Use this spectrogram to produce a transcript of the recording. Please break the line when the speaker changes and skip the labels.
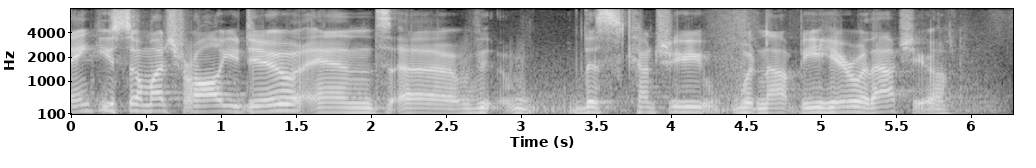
thank you so much for all you do, and uh, this country would not be here without you.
